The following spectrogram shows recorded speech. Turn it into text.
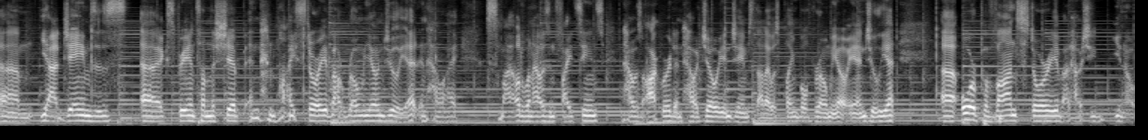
um, yeah, James's uh, experience on the ship, and then my story about Romeo and Juliet and how I smiled when I was in fight scenes and how it was awkward and how Joey and James thought I was playing both Romeo and Juliet. Uh, or Pavan's story about how she, you know,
